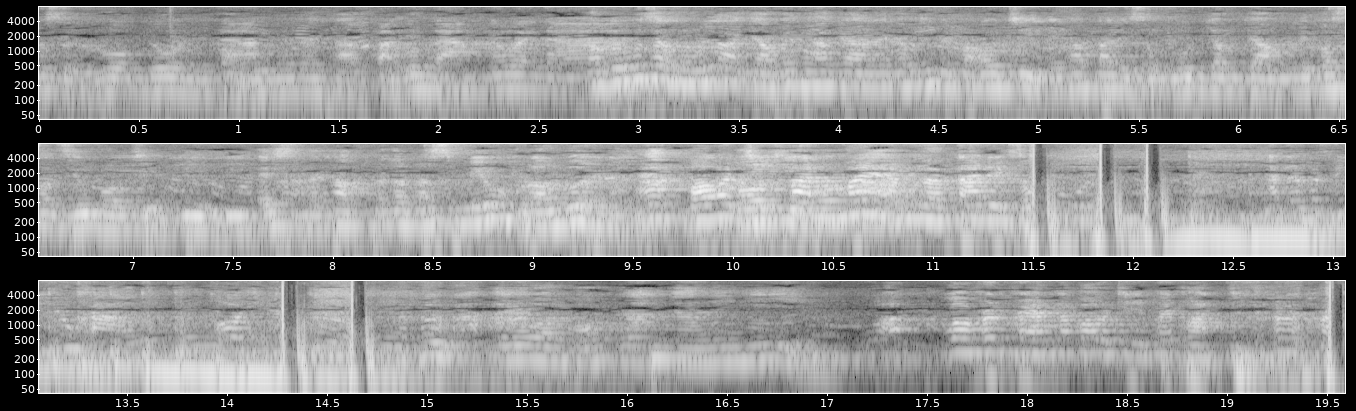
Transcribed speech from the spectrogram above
มีเป็นน้องส่วนร่วมด้วยขอบคุณด้วยนะครับฝากติดตามด้วยนะขอบคุณผู้สนับสนุนหลักอย่างเป็นทางการนะครับที่เป็นปาโอจินะครับตาดิสมบูรณ์ยำยำแล้วก็ซันซิลรวมถึง BES นะครับแล้วก็นัสมิลของเราด้วยนะฮะบอกว่าจีบ้านแม่มึงหลับตาเด็กสมบูรณ์อันนั้นมันสียิ้วขาวโอ้ยตัวของงานงานนี้ว่าว่าแฟนๆนะเบาจีไปผัด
